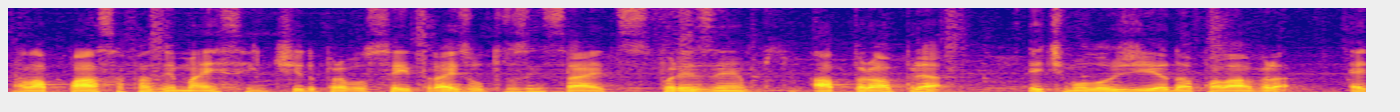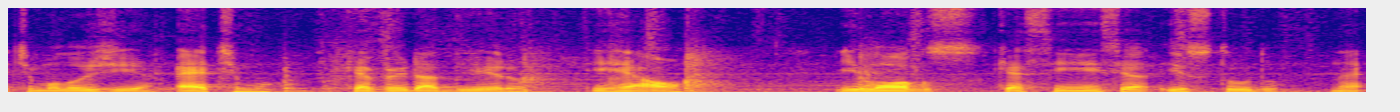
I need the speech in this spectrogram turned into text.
ela passa a fazer mais sentido para você e traz outros insights. Por exemplo, a própria etimologia da palavra etimologia. Etimo, que é verdadeiro e real, e logos, que é ciência e estudo, né?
